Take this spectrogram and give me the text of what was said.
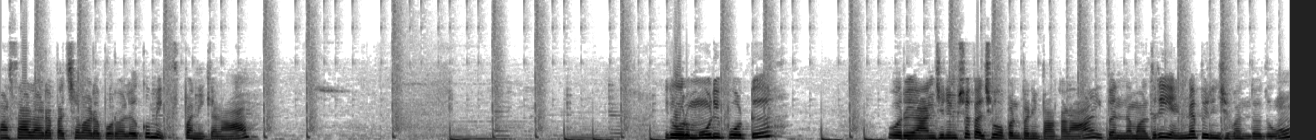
மசாலாவோட பச்சை வாடை போகிற அளவுக்கு மிக்ஸ் பண்ணிக்கலாம். இது ஒரு மூடி போட்டு ஒரு அஞ்சு நிமிஷம் கழித்து ஓப்பன் பண்ணி பார்க்கலாம். இப்போ இந்த மாதிரி எண்ணெய் பிரிஞ்சு வந்ததும்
